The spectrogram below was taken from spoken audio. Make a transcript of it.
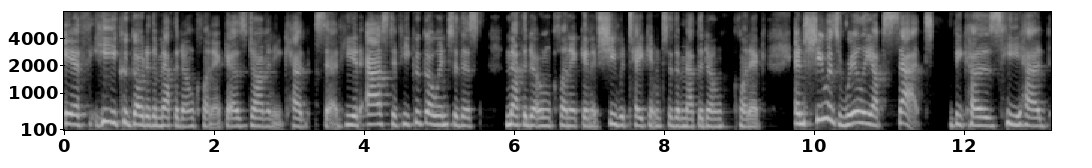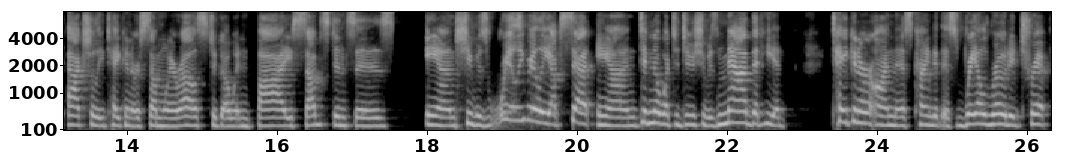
if he could go to the methadone clinic, as Dominique had said. He had asked if he could go into this methadone clinic and if she would take him to the methadone clinic. And she was really upset because he had actually taken her somewhere else to go and buy substances. And she was really, really upset and didn't know what to do. She was mad that he had taken her on this kind of this railroaded trip.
